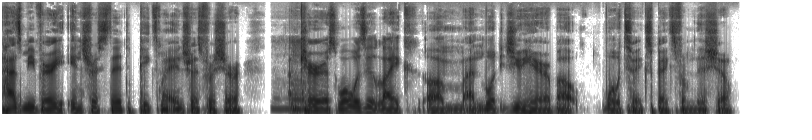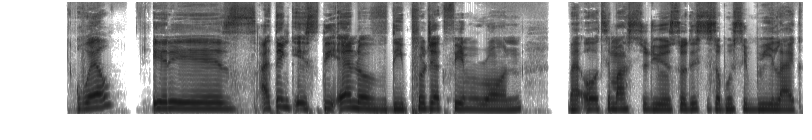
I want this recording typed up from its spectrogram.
Has me very interested. Piques my interest for sure. I'm Mhm. curious, what was it like? Um, and what did you hear about what to expect from this show? Well, it is. I think it's the end of the Project Fame run by Ultima Studios. So this is supposed to be like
